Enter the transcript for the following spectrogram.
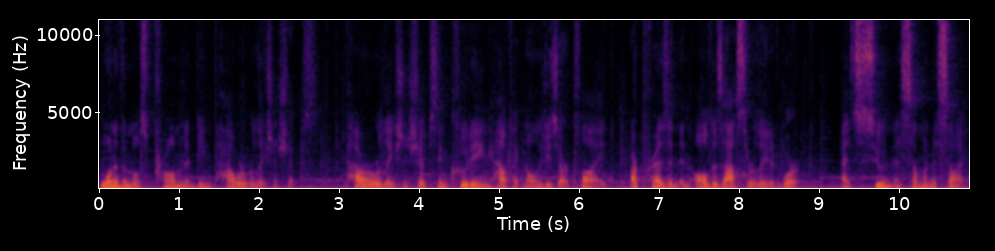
one of the most prominent being power relationships. Power relationships, including how technologies are applied, are present in all disaster-related work. As soon as someone decides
